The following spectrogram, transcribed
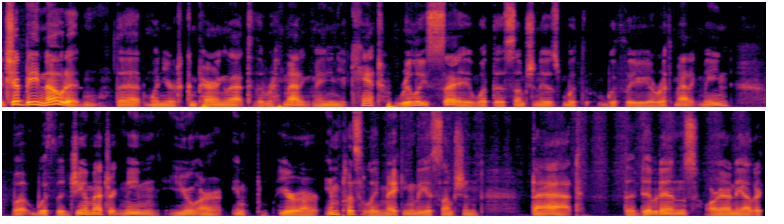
It should be noted that when you're comparing that to the arithmetic mean, you can't really say what the assumption is with with the arithmetic mean, but with the geometric mean, you are you are implicitly making the assumption that the dividends or any other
